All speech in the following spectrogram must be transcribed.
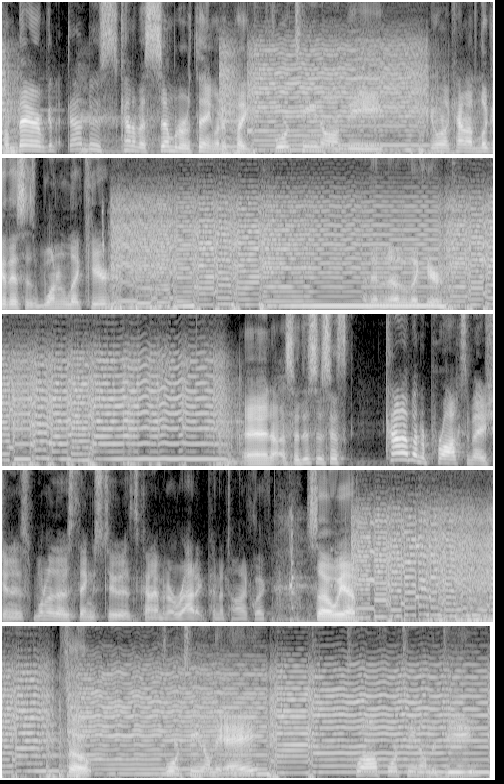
from there, I'm gonna, gonna do kind of a similar thing. I'm gonna play 14 on the, you wanna kind of look at this as one lick here, and then another lick here. And uh, so this is just kind of an approximation. It's one of those things too, it's kind of an erratic pentatonic lick. So we have, so 14 on the A, 12, 14 on the D,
